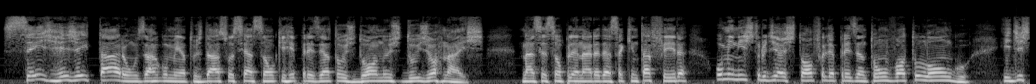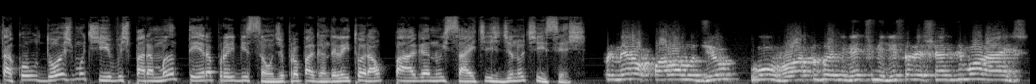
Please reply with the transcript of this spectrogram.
seis rejeitaram os argumentos da associação que representa os donos dos jornais. Na sessão plenária dessa quinta-feira, o ministro Dias Toffoli apresentou um voto longo e destacou dois motivos para manter a proibição de propaganda eleitoral paga nos sites de notícias. Primeiro ao qual aludiu o voto do eminente ministro Alexandre de Moraes,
